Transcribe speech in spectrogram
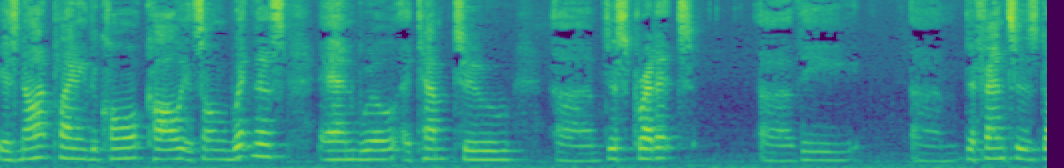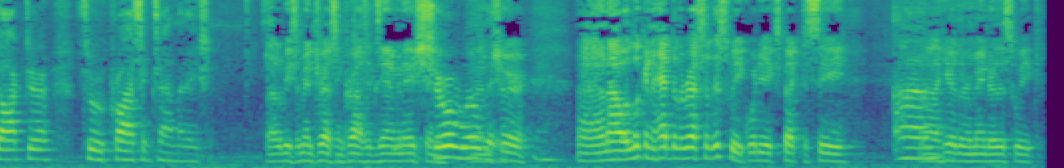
is not planning to call, call its own witness and will attempt to uh, discredit uh, the um, defense's doctor through cross examination. That'll be some interesting cross examination. Sure will I'm be. Sure. Uh, now, looking ahead to the rest of this week, what do you expect to see uh, Um, here the remainder of this week?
